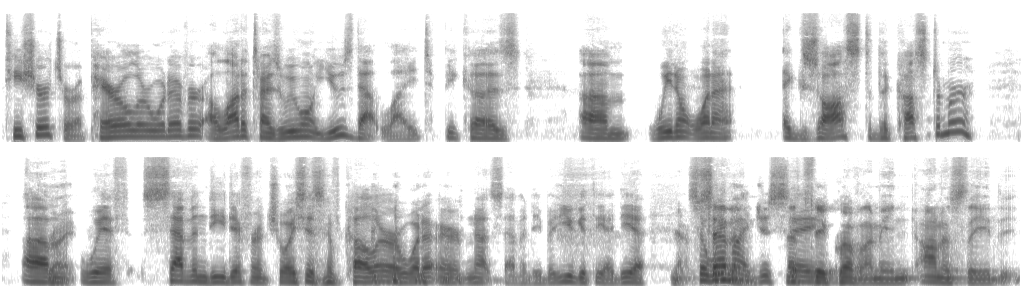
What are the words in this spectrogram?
t-shirts or apparel or whatever a lot of times we won't use that light because um, we don't want to exhaust the customer um, Right. with 70 different choices of color or whatever or not 70 but you get the idea Yeah. So we might just that's say- the equivalent. I mean, honestly, the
